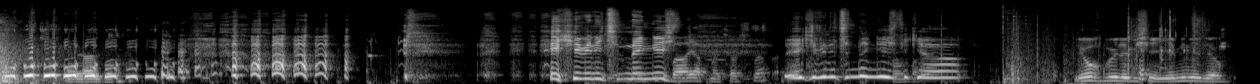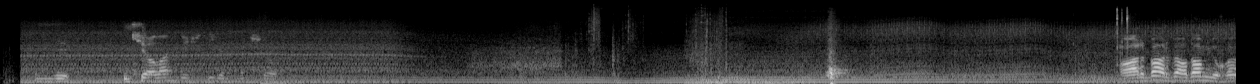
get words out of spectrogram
Ekibin içinden geçtik. Bağ yapmaya çalıştılar. Ekibin içinden geçtik ya. Yok böyle bir şey yemin ediyorum. Şimdi iki alan geçti yanına şey var. Harbi harbi adam yok ha.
